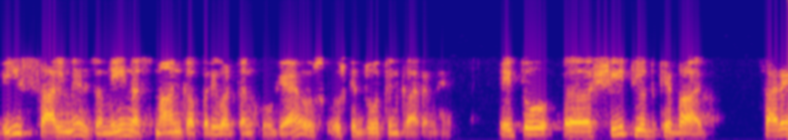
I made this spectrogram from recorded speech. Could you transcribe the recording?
20 साल में ज़मीन आसमान का परिवर्तन हो गया है। उस, उसके दो तीन कारण हैं। एक तो शीत युद्ध के बाद सारे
